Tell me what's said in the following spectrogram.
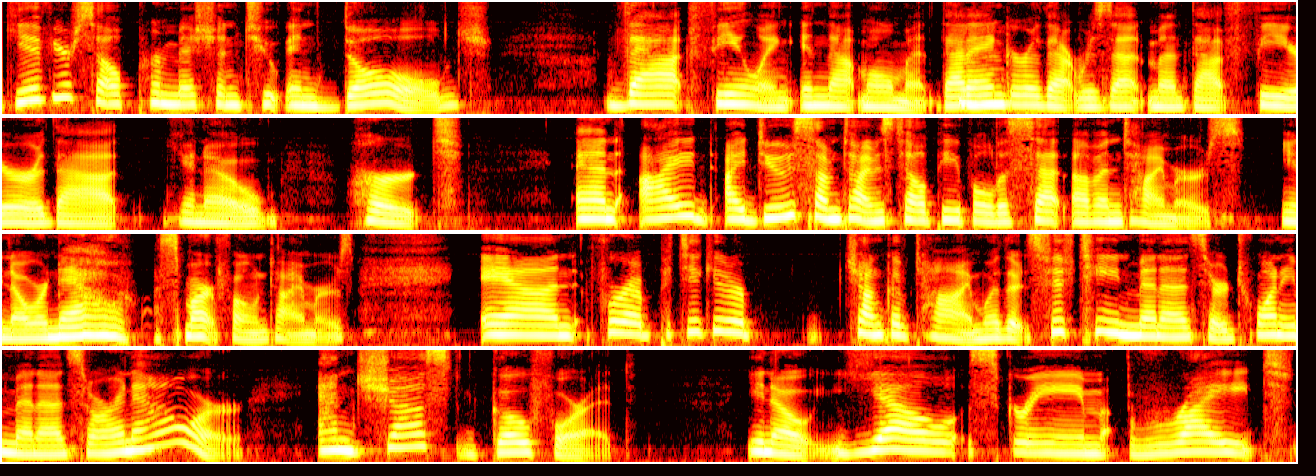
Give yourself permission to indulge that feeling in that moment that Mhm. anger, that resentment, that fear, that, you know, hurt. And I, I do sometimes tell people to set oven timers, you know, or now smartphone timers. And for a particular chunk of time, whether it's 15 minutes or 20 minutes or an hour, and just go for it. You know, yell, scream, write,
